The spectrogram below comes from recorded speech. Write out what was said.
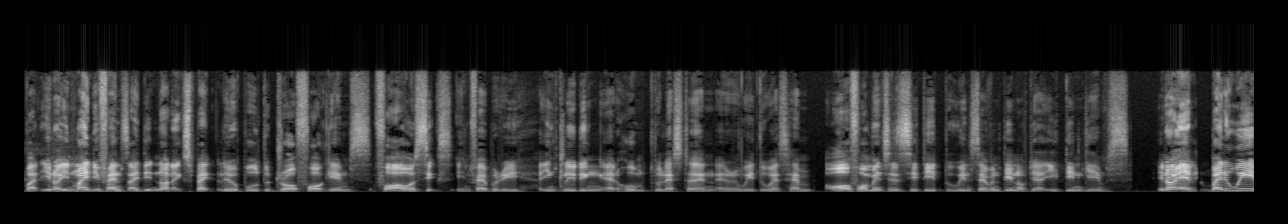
but you know, in my defense, I did not expect Liverpool to draw four games, four hours six in February, including at home to Leicester and, and away to West Ham, or for Manchester City to win 17 of their 18 games. You know, and by the way,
